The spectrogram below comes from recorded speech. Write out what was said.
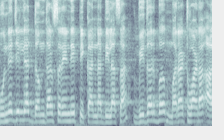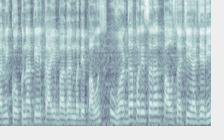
पुणे जिल्ह्यात दमदार सरींनी पिकांना दिलासा. विदर्भ मराठवाडा आणि कोकणातील काही भागांमध्ये पाऊस. वर्धा परिसरात पावसाची हजेरी.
